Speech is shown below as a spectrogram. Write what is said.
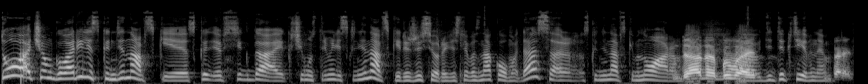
То, о чем говорили скандинавские ска- всегда, и к чему стремились скандинавские режиссеры, если вы знакомы, да, с э, скандинавским нуаром. Да, да, э, бывает. детективным. Бывает.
